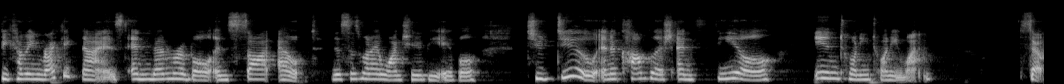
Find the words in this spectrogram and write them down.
becoming recognized and memorable and sought out. This is what I want you to be able to do and accomplish and feel in 2021. So,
